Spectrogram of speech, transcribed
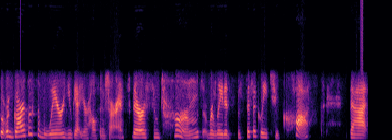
But regardless of where you get your health insurance, there are some terms related specifically to cost that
